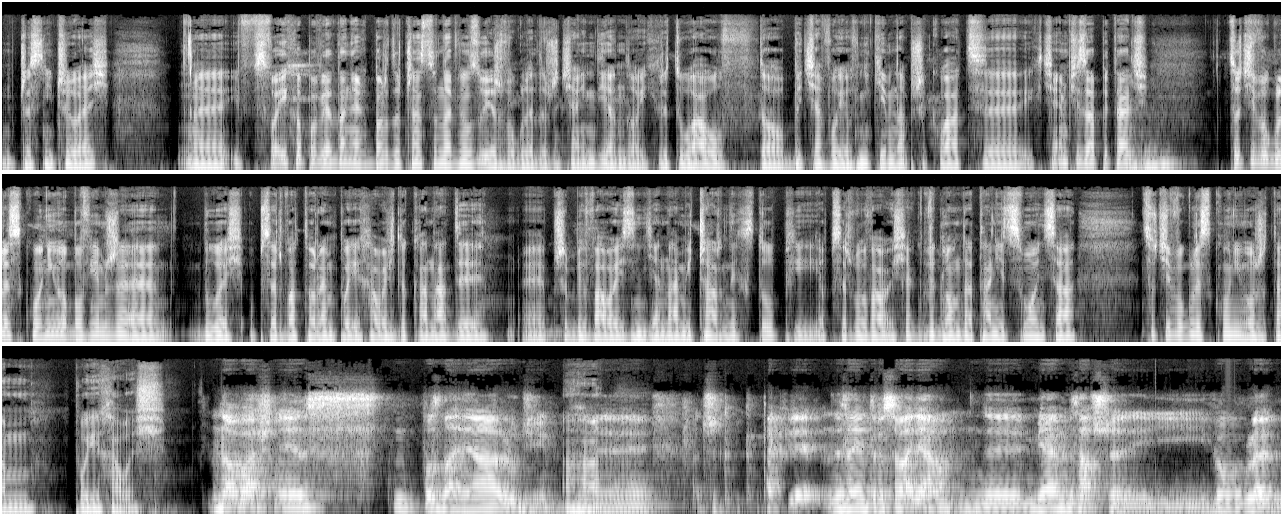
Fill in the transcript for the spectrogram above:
uczestniczyłeś. Y, I w swoich opowiadaniach bardzo często nawiązujesz w ogóle do życia Indian, do ich rytuałów, do bycia wojownikiem na przykład. Y, chciałem cię zapytać, mhm. co cię w ogóle skłoniło, bo wiem, że byłeś obserwatorem, pojechałeś do Kanady, przebywałeś z Indianami czarnych stóp i obserwowałeś, jak wygląda taniec słońca. Co cię w ogóle skłoniło, że tam pojechałeś? No właśnie z poznania ludzi. Aha. E, znaczy, takie zainteresowania e, miałem zawsze i w ogóle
